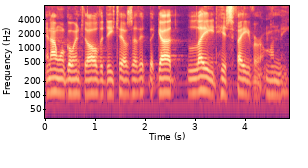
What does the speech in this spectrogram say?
And I won't go into all the details of it, but God laid his favor on me.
